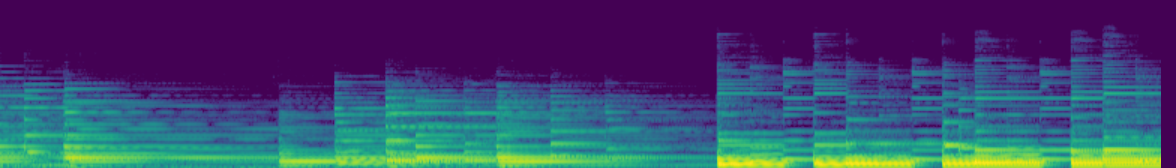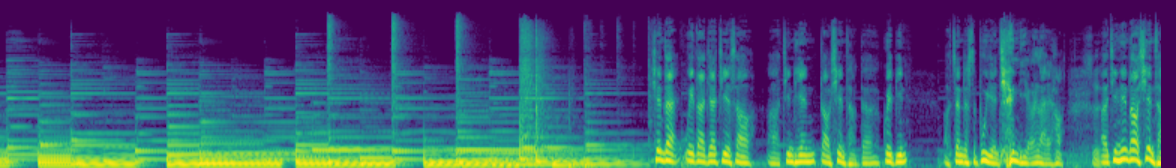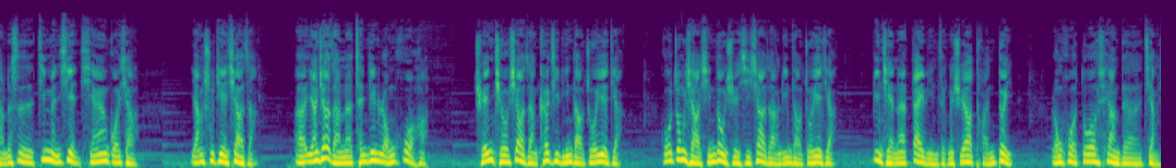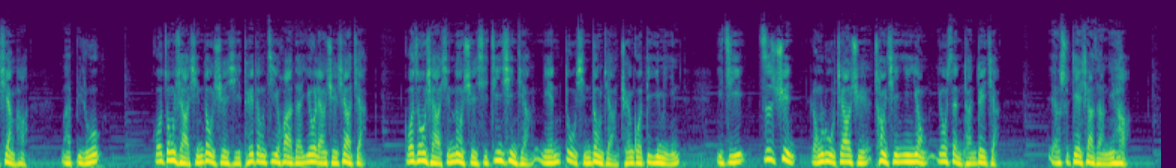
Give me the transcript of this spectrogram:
现在为大家介绍啊，今天到现场的贵宾啊，真的是不远千里而来哈。是啊，今天到现场的是金门县咸安国小杨树建校长。呃，杨校长呢曾经荣获哈全球校长科技领导卓越奖、国中小行动学习校长领导卓越奖，并且呢带领整个学校团队荣获多项的奖项哈。啊，比如国中小行动学习推动计划的优良学校奖。国中小行动学习金信奖年度行动奖全国第一名，以及资讯融入教学创新应用优胜团队奖。杨树店校长您好，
